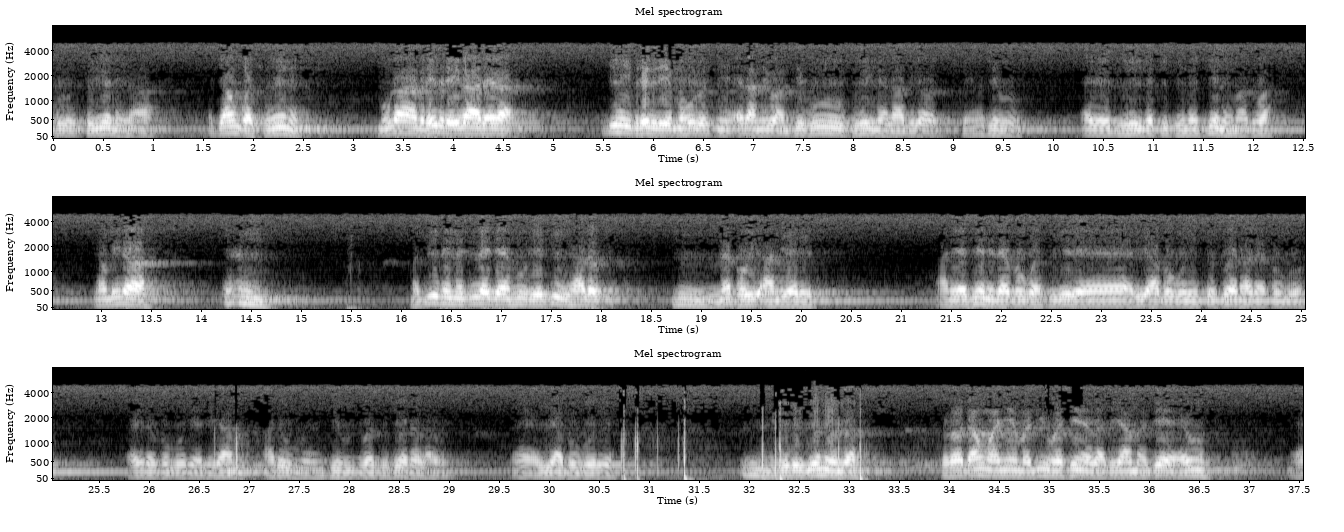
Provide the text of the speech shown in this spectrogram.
သူသူရင်းနေတာအကြောင်းကသူရင်းနေမူလပရိသေတွေကတည်းကဒီပရိသေတွေမဟုတ်လို့ရှိရင်အဲ့ဒါမျိုးကမဖြစ်ဘူးဒွိနဲ့လာပြီးတော့မဖြစ်ဘူးအဲ့ဒီဒွိလည်းဖြစ်နေဖြစ်နေမှာသူက နောက်ပြီးတော့မပြုတဲ့မပြုလိုက်တဲ့အမှုတွေပြုထားလို့မဲ့ဖို့ကြီးအာဏာတွေအာဏာဖြစ်နေတဲ့ပုဂ္ဂိုလ်ရှိသေးတယ်အရိယာပုဂ္ဂိုလ်တွေဆွဆွဲထားတဲ့ပုဂ္ဂိုလ်အဲဒီလိုပုဂ္ဂိုလ်တွေတရားအားထုတ်မှန်ပြုသူကဆွဆွဲထားတာပဲအဲအရိယာပုဂ္ဂိုလ်တွေဒီလိုကျိုးနေတော့တော်တောင်းမှချင်းမပြုမရှင်းရတာတရားမကျဲအောင်အဲ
